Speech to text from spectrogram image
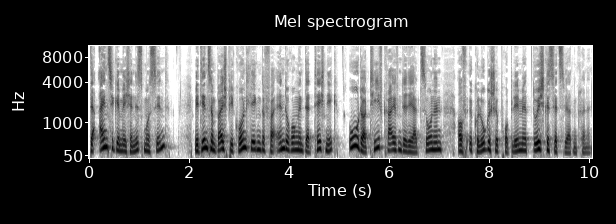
der einzige Mechanismus sind, mit dem zum Beispiel grundlegende Veränderungen der Technik oder tiefgreifende Reaktionen auf ökologische Probleme durchgesetzt werden können.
